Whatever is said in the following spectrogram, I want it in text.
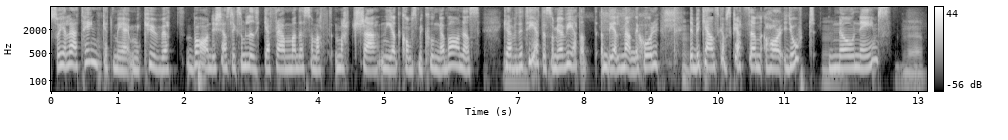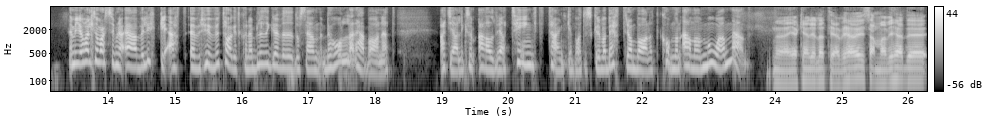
Så hela det här tänket med, med Q1-barn, det känns liksom lika främmande som att matcha nedkomst med kungabarnens graviditeter som jag vet att en del människor i bekantskapskretsen har gjort. No names. Nej. Nej, men jag har liksom varit så himla överlycklig att överhuvudtaget kunna bli gravid och sen behålla det här barnet. Att jag liksom aldrig har tänkt tanken på att det skulle vara bättre om barnet kom någon annan månad. Nej, jag kan relatera. Vi har ju samma, vi hade,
